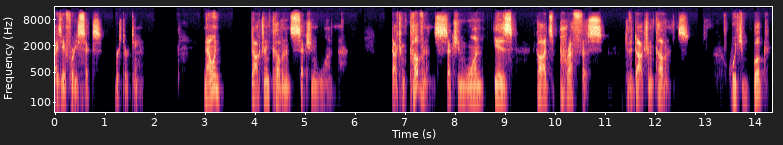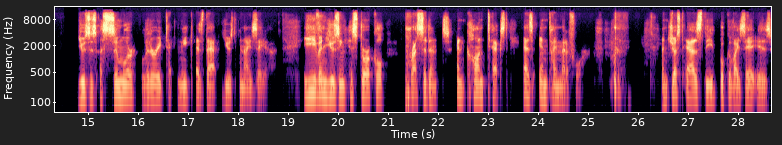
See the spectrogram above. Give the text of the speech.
Isaiah 46, verse 13. Now in Doctrine and Covenants, section one. Doctrine and Covenants, section one, is God's preface to the Doctrine and Covenants, which book uses a similar literary technique as that used in Isaiah, even using historical precedent and context as time metaphor. and just as the book of Isaiah is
